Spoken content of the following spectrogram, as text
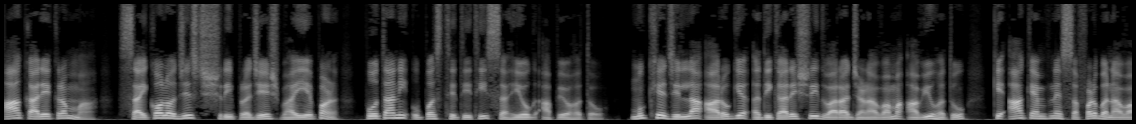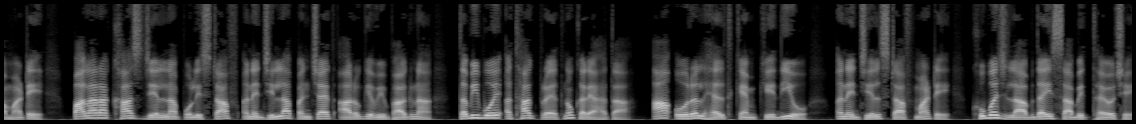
આ કાર્યક્રમમાં સાયકોલોજિસ્ટ શ્રી પ્રજેશભાઈએ પણ પોતાની ઉપસ્થિતિથી સહયોગ આપ્યો હતો. મુખ્ય જિલ્લા આરોગ્ય અધિકારીશ્રી દ્વારા જણાવવામાં આવ્યું હતું કે આ કેમ્પને સફળ બનાવવા માટે પાલારા ખાસ જેલના પોલીસ સ્ટાફ અને જિલ્લા પંચાયત આરોગ્ય વિભાગના તબીબોએ અથાગ પ્રયત્નો કર્યા હતા. આ ઓરલ હેલ્થ કેમ્પ કેદીઓ અને જેલ સ્ટાફ માટે ખૂબ જ લાભદાયી સાબિત થયો છે,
